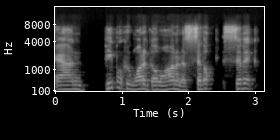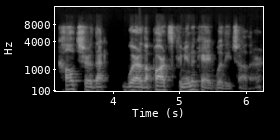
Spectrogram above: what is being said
And people who want to go on in a civic, civic culture that where the parts communicate with each other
